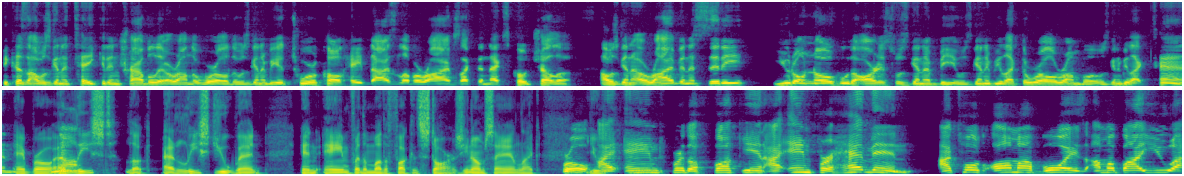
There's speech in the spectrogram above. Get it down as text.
because I was gonna take it and travel it around the world. It was gonna be a tour called Hate Dies, Love Arrives, like the next Coachella. I was gonna arrive in a city, you don't know who the artist was gonna be. It was gonna be like the Royal Rumble. It was gonna be like ten. Hey, bro. Nah. At least look. At least you went and aimed for the motherfucking stars. You know what I'm saying? Like, Bro, You- I aimed for the fucking, I aimed for heaven. I told all my boys, I'm gonna buy you a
